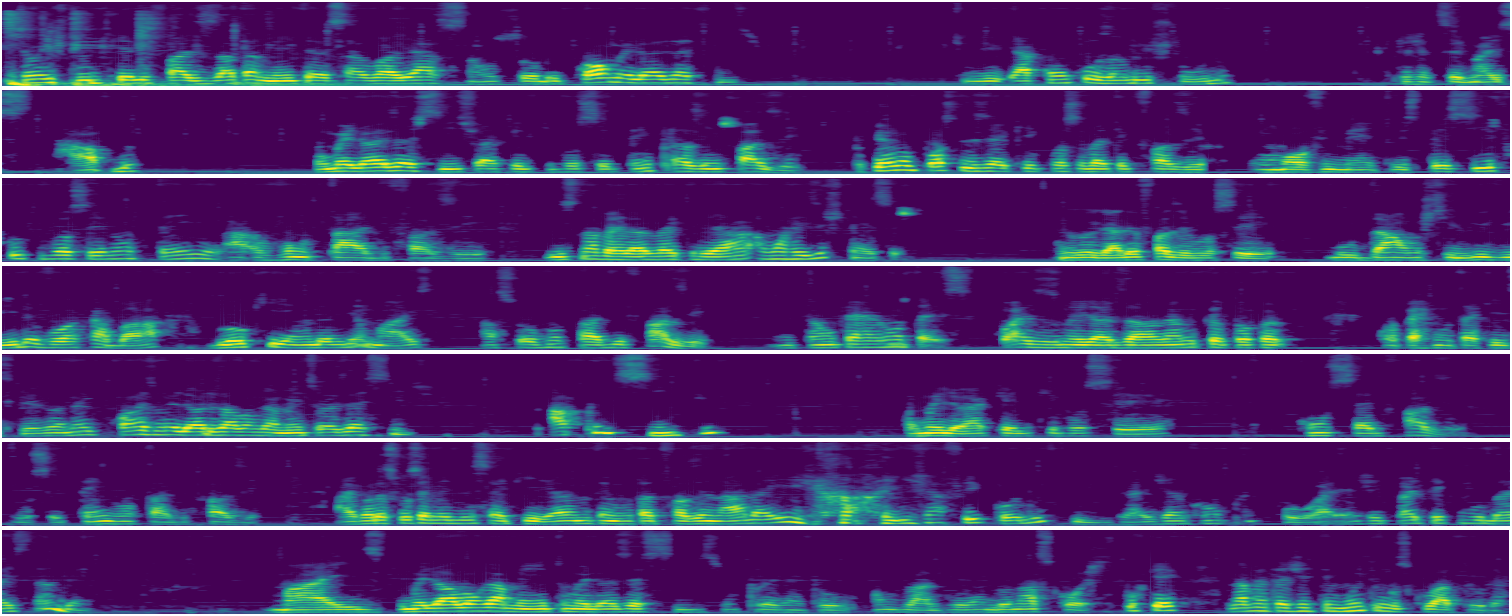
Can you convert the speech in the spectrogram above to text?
Tem um estudo que ele faz exatamente essa avaliação sobre qual o melhor exercício e a conclusão do estudo, para a gente ser mais rápido, o melhor exercício é aquele que você tem prazer em fazer. Porque eu não posso dizer aqui que você vai ter que fazer um movimento específico que você não tem a vontade de fazer. Isso, na verdade, vai criar uma resistência. No lugar de eu fazer você mudar um estilo de vida, eu vou acabar bloqueando ainda mais a sua vontade de fazer. Então, o que, é acontece? Quais os melhores alongamentos? Que eu estou com a pergunta aqui escrevendo, né? quais os melhores alongamentos ou exercícios? A princípio, o melhor é aquele que você consegue fazer, você tem vontade de fazer. Agora, se você me disser que eu não tenho vontade de fazer nada, aí aí já ficou difícil, aí já complicou, aí a gente vai ter que mudar isso também. Mas o melhor alongamento, o melhor exercício, por exemplo, vamos lá, dizer, andou nas costas. Porque, na verdade, a gente tem muita musculatura.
